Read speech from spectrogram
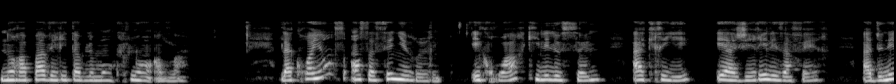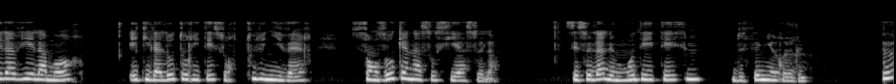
n'aura pas véritablement cru en Allah. La croyance en sa seigneurie est croire qu'il est le seul à créer et à gérer les affaires, à donner la vie et la mort, et qu'il a l'autorité sur tout l'univers sans aucun associé à cela. C'est cela le modéisme de seigneurie. Peu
